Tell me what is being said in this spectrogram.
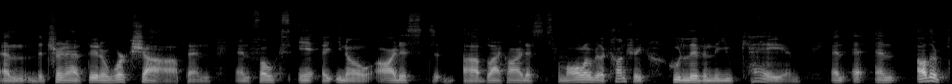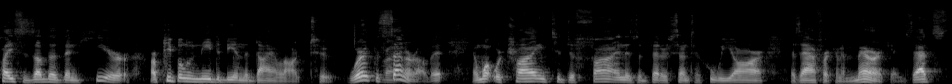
and the Trinidad Theater Workshop and and folks, in, uh, you know, artists, uh, black artists from all over the country who live in the UK and and and other places other than here are people who need to be in the dialogue too. We're at the Right. center of it, and what we're trying to define is a better sense of who we are as African Americans. That's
